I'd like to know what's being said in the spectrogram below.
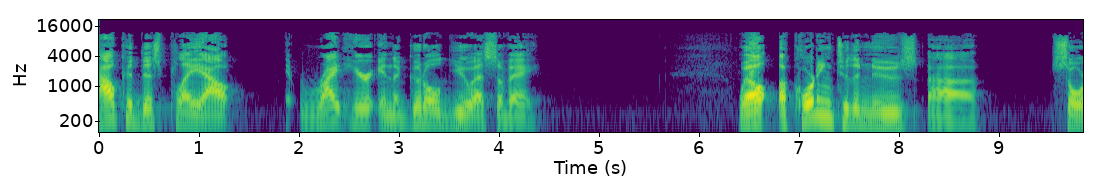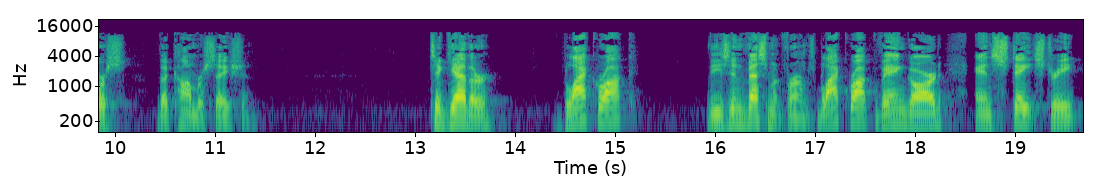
how could this play out right here in the good old US of A? Well, according to the news uh, source, The Conversation, together, BlackRock, these investment firms, BlackRock, Vanguard, and State Street,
